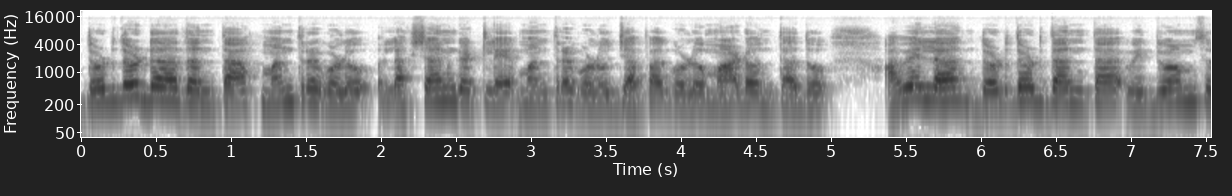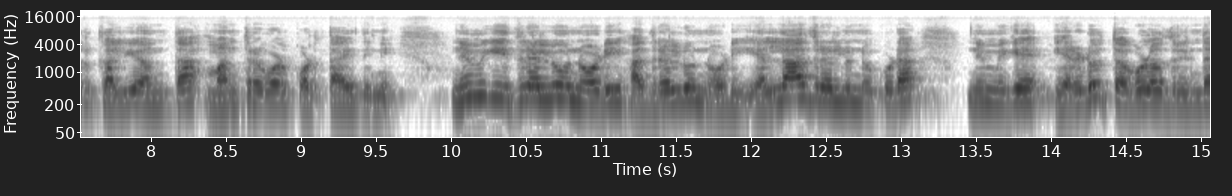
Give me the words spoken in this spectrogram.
ದೊಡ್ಡ ದೊಡ್ಡದಾದಂಥ ಮಂತ್ರಗಳು, ಲಕ್ಷಾನುಗಟ್ಲೆ ಮಂತ್ರಗಳು, ಜಪಗಳು ಮಾಡೋವಂಥದ್ದು ಅವೆಲ್ಲ ದೊಡ್ಡ ದೊಡ್ಡದಂಥ ವಿದ್ವಾಂಸರು ಕಲಿಯೋಂಥ ಮಂತ್ರಗಳು ಕೊಡ್ತಾ ಇದ್ದೀನಿ. ನಿಮಗೆ ಇದರಲ್ಲೂ ನೋಡಿ, ಅದರಲ್ಲೂ ನೋಡಿ ಎಲ್ಲದರಲ್ಲೂ ಕೂಡ ನಿಮಗೆ ಎರಡೂ ತಗೊಳ್ಳೋದ್ರಿಂದ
